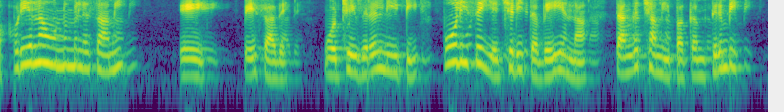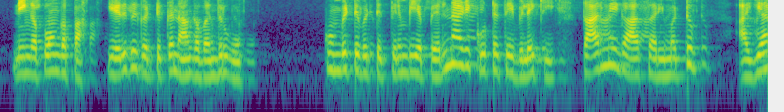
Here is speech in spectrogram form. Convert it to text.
அப்படியெல்லாம் ஒண்ணுமில்ல சாமி. ஏய் பேசாதே. ஒற்றை விரல் நீட்டி போலீஸை எச்சரித்த வேயண்ணா தங்கச்சாமி பக்கம் திரும்பி நீங்க போங்கப்பா எருதுகட்டுக்கு நாங்க வந்துருவோம். கும்பிட்டு விட்டு திரும்பிய பெருநாழி கூட்டத்தை விலக்கி கார்மேக ஆசாரி மட்டும் ஐயா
